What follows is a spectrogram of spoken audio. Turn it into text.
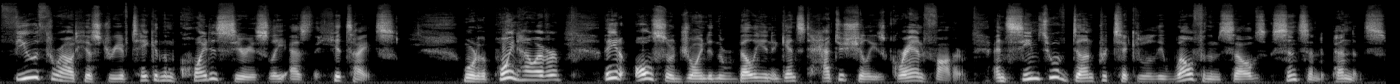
few throughout history have taken them quite as seriously as the Hittites. More to the point, however, they had also joined in the rebellion against Hattusili's grandfather, and seem to have done particularly well for themselves since independence.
